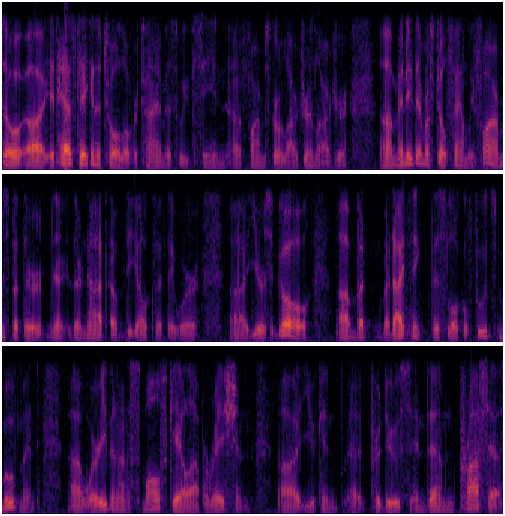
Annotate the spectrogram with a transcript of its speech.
So uh, it has taken a toll over time as we've seen uh, farms grow larger and larger. Uh, many of them are still family farms, but they're they're not of the ilk that they were uh, years ago. Uh, but but I think this local foods movement, uh, where even on a small scale operation, uh, you can uh, produce and then process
